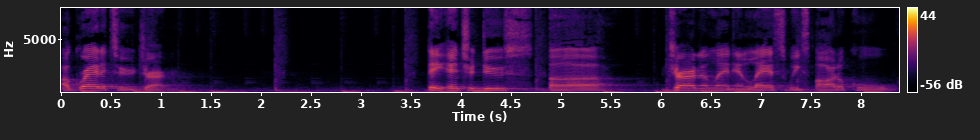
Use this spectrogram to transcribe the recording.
a gratitude journal. They introduce uh, journaling in last week's article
